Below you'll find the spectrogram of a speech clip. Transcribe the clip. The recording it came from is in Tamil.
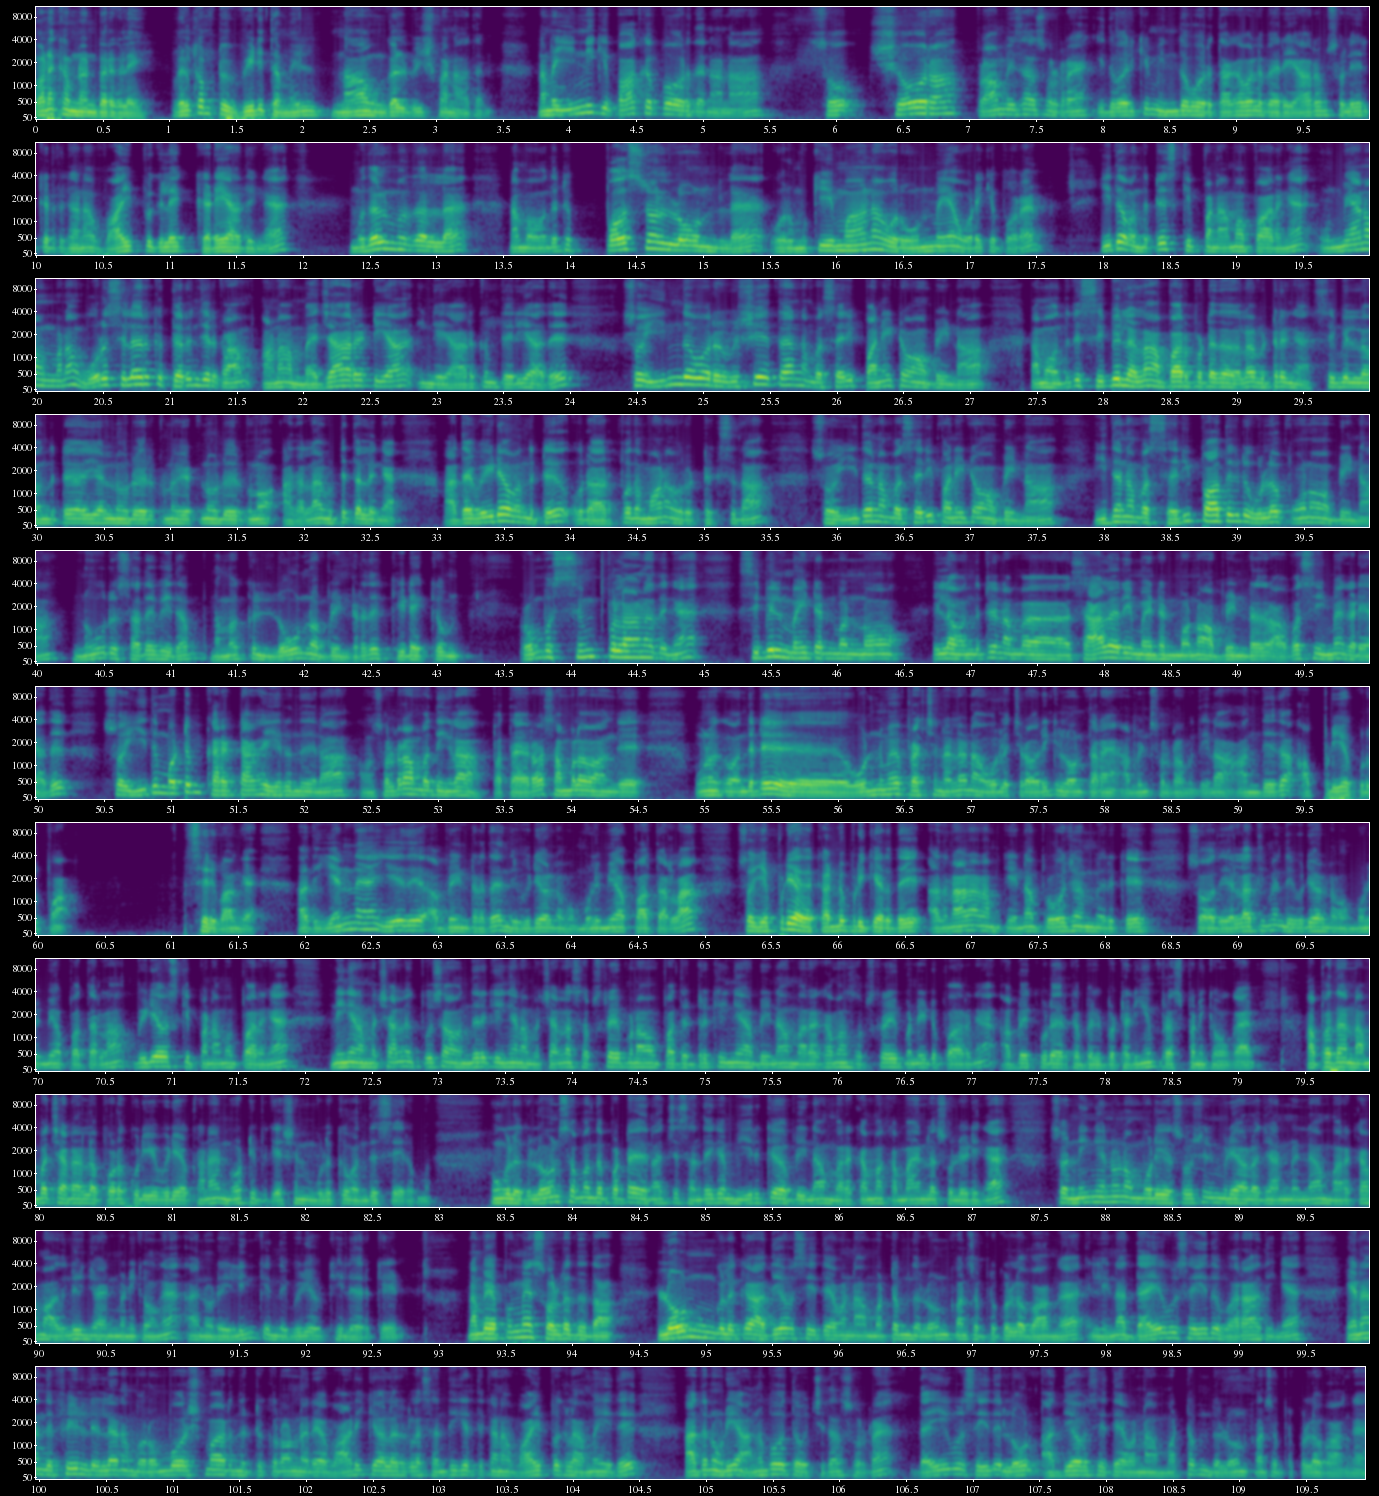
வணக்கம் நண்பர்களே. Welcome to VD Tamil. நான் உங்கள் விஸ்வநாதன். நம்ம இன்றைக்கி பார்க்க போகிறது என்னென்னா ஸோ ஷோராக ப்ராமிஸாக சொல்கிறேன் இது வரைக்கும் இந்த ஒரு தகவலை வேறு யாரும் சொல்லியிருக்கிறதுக்கான வாய்ப்புகளே கிடையாதுங்க. முதல் முதல்ல நம்ம வந்துட்டு பர்சனல் லோனில் ஒரு முக்கியமான ஒரு உண்மையாக உடைக்க போகிறேன் இதை வந்துட்டு ஸ்கிப் பண்ணாமல் பாருங்கள் உண்மையான உண்மைனா ஒரு சிலருக்கு தெரிஞ்சிருக்கலாம். ஆனால் மெஜாரிட்டியாக இங்கே யாருக்கும் தெரியாது. ஸோ இந்த ஒரு விஷயத்த நம்ம சரி பண்ணிட்டோம் அப்படின்னா நம்ம வந்துட்டு சிபிலெல்லாம் அப்பாற்பட்டது அதெல்லாம் விட்டுருங்க. சிபிலில் வந்துட்டு எழுநூறு இருக்கணும் எட்நூறு இருக்கணும் அதெல்லாம் விட்டு தள்ளுங்க. அதை விட வந்துட்டு ஒரு அற்புதமான ஒரு ட்ரிக்ஸ் தான். ஸோ இதை நம்ம சரி பண்ணிட்டோம் அப்படின்னா இதை நம்ம சரி பார்த்துக்கிட்டு உள்ளே போனோம் அப்படின்னா நூறு சதவீதம் நமக்கு லோன் அப்படின்றது கிடைக்கும். ரொம்ப சிம்பிளானதுங்க. சிபில் மெயின்டைன் பண்ணோம். இல்லை வந்துட்டு நம்ம சேலரி மெயின்டைன் பண்ணோம் அப்படின்றது அவசியமே கிடையாது. ஸோ இது மட்டும் கரெக்டாக இருந்ததுன்னா அவன் சொல்கிறான் பார்த்தீங்களா பத்தாயிரரூவா சம்பளம் வாங்கு. உனக்கு வந்துட்டு ஒன்றுமே பிரச்சனை இல்லை. நான் ஒரு லட்ச ரூபா வரைக்கும் லோன் தரேன் அப்படின்னு சொல்கிறான் பார்த்தீங்களா அந்த இதை அப்படியே கொடுப்பான். சரி வாங்க. அது என்ன ஏது அப்படின்றத இந்த வீடியோவில் நம்ம முழுமையாக பார்த்துடலாம் ஸோ எப்படி அதை கண்டுபிடிக்கிறது? அதனால் நமக்கு என்ன ப்ரோஜனம் இருக்குது ஸோ அது எல்லாத்தையுமே இந்த வீடியோவில் நம்ம முழுமையாக பார்த்துடலாம் வீடியோ ஸ்கிப் பண்ணாமல் பாருங்கள் நீங்கள் நம்ம சேனலுக்கு புதுசாக வந்திருக்கீங்க நம்ம சேனலை சப்ஸ்கிரைப் பண்ணாமல் பார்த்துட்டு இருக்கீங்க அப்படின்னா மறக்காமல் சப்ஸ்கிரைப் பண்ணிட்டு பாருங்கள் அப்படியே கூட இருக்க பெல் பட்டனையும் ப்ரெஸ் பண்ணிக்கோங்க. அப்போ தான் நம்ம சேனலில் போடக்கூடிய வீடியோக்கான நோட்டிஃபிகேஷன் உங்களுக்கு வந்து சேரும். உங்களுக்கு லோன் சம்மந்தப்பட்ட ஏதாச்சும் சந்தேகம் இருக்குது அப்படின்னா மறக்காமல் கமெண்டில் சொல்லிவிடுங்க ஸோ நீங்கள் இன்னும் நம்முடைய சோஷியல் மீடியாவில் ஜாயின் பண்ணால் மறக்காமல் அதுலேயும் ஜாயின் பண்ணிக்கோங்க. அதனுடைய லிங்க் இந்த வீடியோ கீழே இருக்குது நம்ம எப்பவுமே சொல்கிறது தான் லோன் உங்களுக்கு அத்தியாவசிய தேவைன்னா மட்டும் இந்த லோன் கான்செப்டுக்குள்ளே வாங்க. இல்லைன்னா தயவு செய்து வராதிங்க. ஏன்னா இந்த ஃபீல்டில் நம்ம ரொம்ப வருஷமாக இருந்துட்டுருக்குறோம் நிறைய வாடிக்கையாளர்களை சந்திக்கிறதுக்கான வாய்ப்புகள் அமையுது. அதனுடைய அனுபவத்தை வச்சு தான் சொல்கிறேன் தயவு செய்து லோன் அத்தியாவசிய தேவைன்னா மட்டும் இந்த லோன் கான்செப்டுக்குள்ளே வாங்க.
